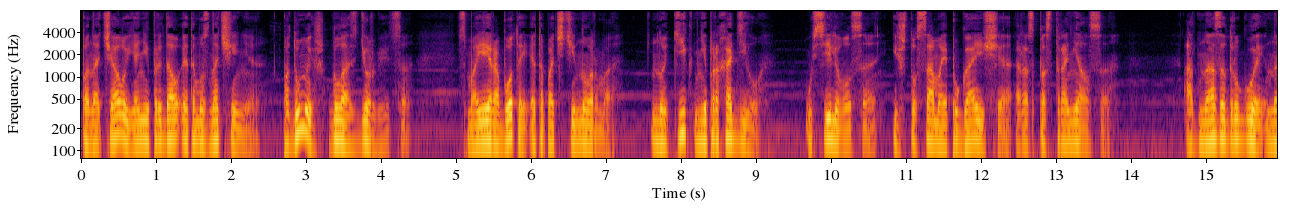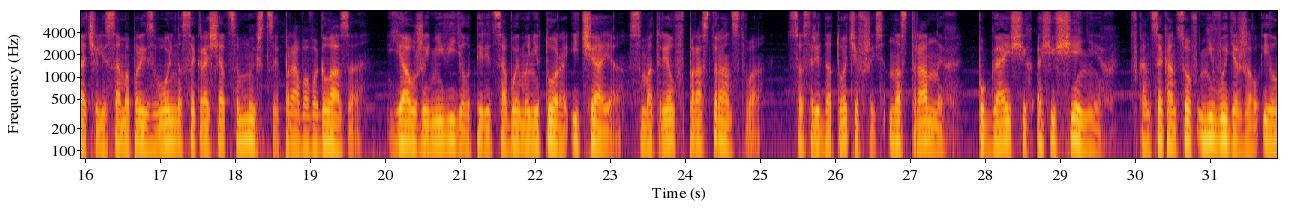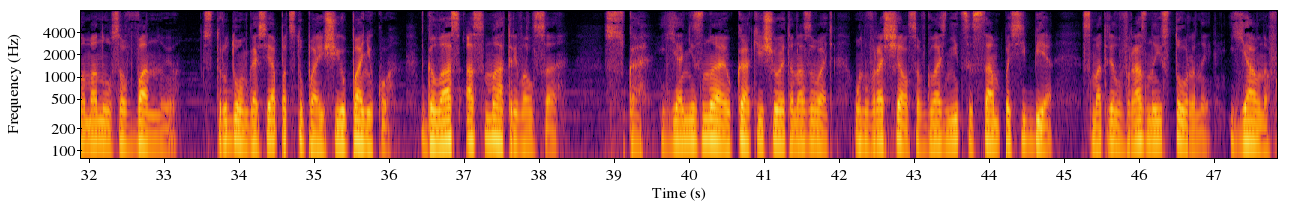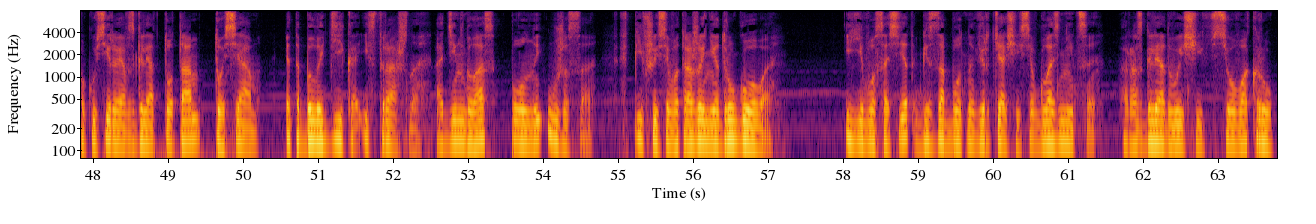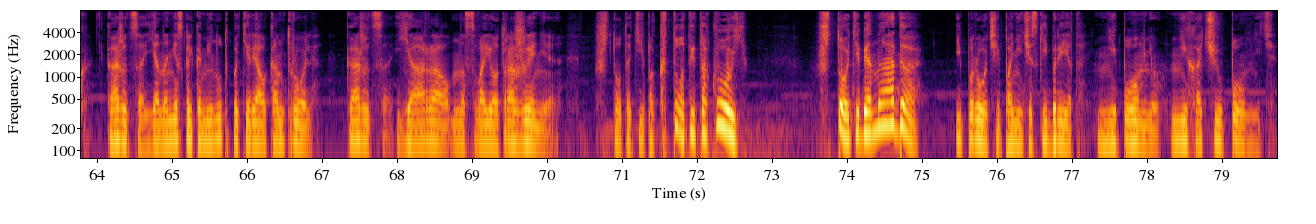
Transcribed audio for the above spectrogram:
Поначалу я не придал этому значения. Подумаешь, глаз дергается. С моей работой это почти норма. Но тик не проходил усиливался и, что самое пугающее, распространялся. Одна за другой начали самопроизвольно сокращаться мышцы правого глаза. Я уже не видел перед собой монитора и чая, смотрел в пространство, сосредоточившись на странных, пугающих ощущениях. В конце концов не выдержал и ломанулся в ванную, с трудом гася подступающую панику. Глаз осматривался. Сука, я не знаю, как еще это назвать. Он вращался в глазнице сам по себе, смотрел в разные стороны, явно фокусируя взгляд то там, то сям. Это было дико и страшно. Один глаз полный ужаса, впившийся в отражение другого. И его сосед, беззаботно вертящийся в глазнице, разглядывающий все вокруг. Кажется, я на несколько минут потерял контроль. Кажется, я орал на свое отражение. Что-то типа «Кто ты такой? Что тебе надо?» И прочий панический бред. Не помню, не хочу помнить.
